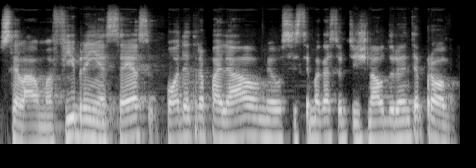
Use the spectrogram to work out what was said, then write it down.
sei lá, uma fibra em excesso, pode atrapalhar o meu sistema gastrointestinal durante a prova.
